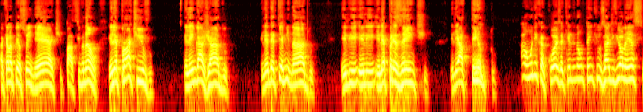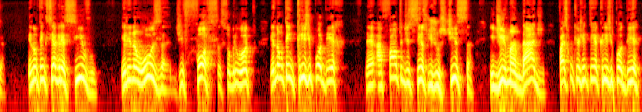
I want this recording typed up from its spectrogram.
àquela pessoa inerte, passiva. Não, ele é proativo, ele é engajado, ele é determinado, ele, ele, ele é presente, ele é atento. A única coisa é que ele não tem que usar de violência, ele não tem que ser agressivo, ele não usa de força sobre o outro, ele não tem crise de poder. Né? A falta de senso de justiça e de irmandade faz com que a gente tenha crise de poder,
